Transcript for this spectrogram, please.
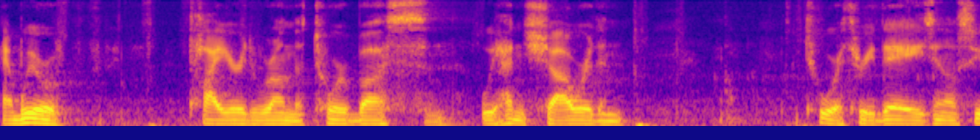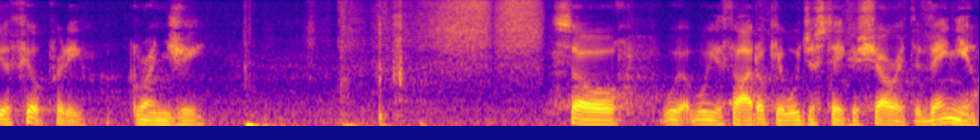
And we were tired. We were on the tour bus, and we hadn't showered in two or three days. You know, so you feel pretty grungy. So we, we thought, okay, we'll just take a shower at the venue,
